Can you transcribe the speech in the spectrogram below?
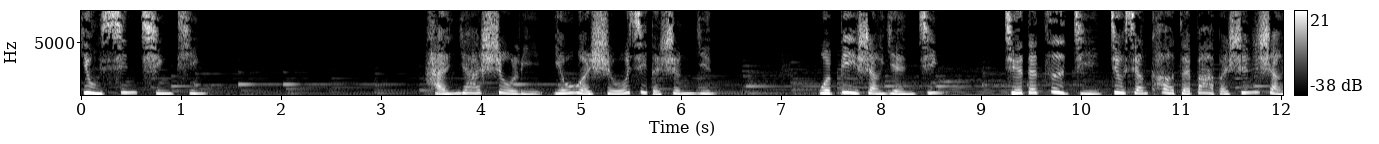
用心倾听。寒鸦树里有我熟悉的声音，我闭上眼睛，觉得自己就像靠在爸爸身上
